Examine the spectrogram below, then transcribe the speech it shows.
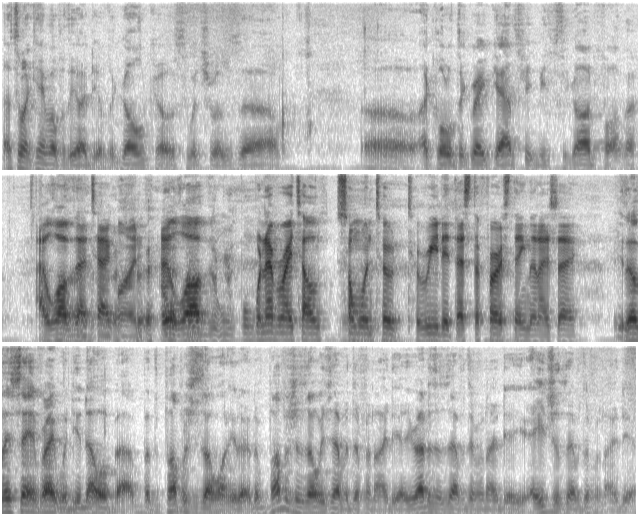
that's when I came up with the idea of the Gold Coast, which was uh, uh, I called it the Great Gatsby meets the Godfather. I love that tagline. I love whenever I tell someone to, to read it. That's the first thing that I say. You know, they say write what you know about, but the publishers don't want you to. The publishers always have a different idea. Your editors have a different idea. Your agents have a different idea.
